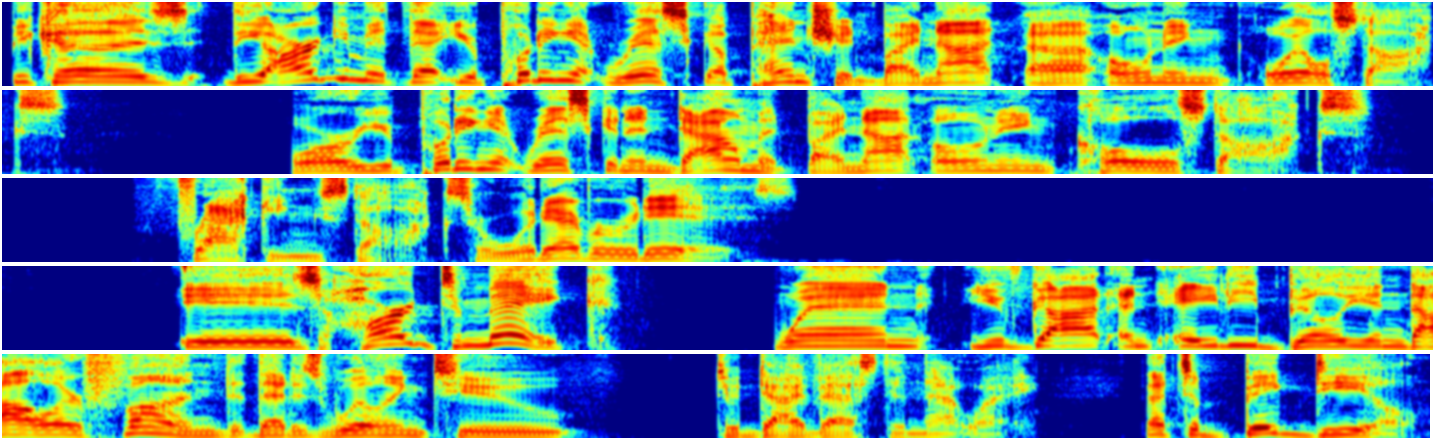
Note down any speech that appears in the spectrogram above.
because the argument that you're putting at risk a pension by not uh, owning oil stocks or you're putting at risk an endowment by not owning coal stocks, fracking stocks, or whatever it is, is hard to make when you've got an $80 billion fund that is willing to, to divest in that way. That's a big deal.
